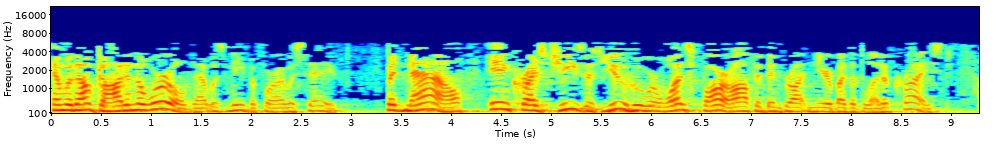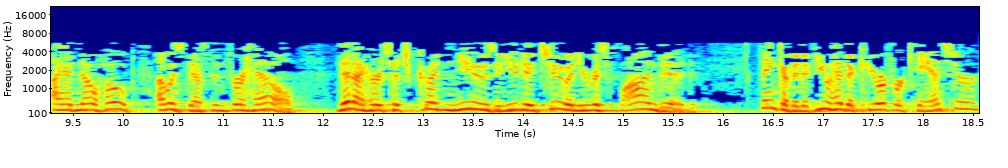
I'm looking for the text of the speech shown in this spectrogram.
and without God in the world. That was me before I was saved. But now, in Christ Jesus, you who were once far off have been brought near by the blood of Christ. I had no hope. I was destined for hell. Then I heard such good news, and you did too, and you responded. Think of it. If you had the cure for cancer,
